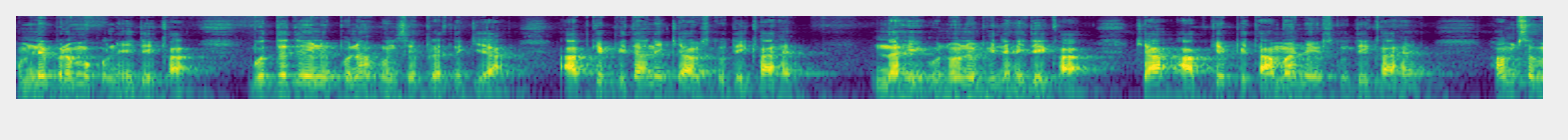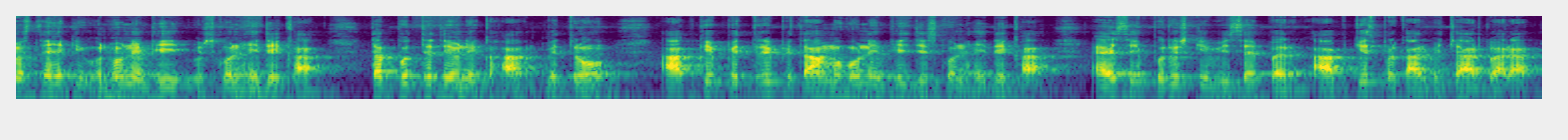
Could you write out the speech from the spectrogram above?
हमने ब्रह्म को नहीं देखा। बुद्धदेव ने पुनः उनसे प्रश्न किया, आपके पिता ने क्या उसको देखा है? नहीं, उन्होंने भी नहीं देखा। क्या आपके पितामह ने उसको देखा है? हम समझते हैं कि उन्होंने भी उसको नहीं देखा। तब बुद्धदेव ने कहा, मित्रों, आपके पितृ पितामहों ने भी जिसको नहीं देखा, ऐसे पुरुष के विषय पर आप किस प्रकार विचार द्वारा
